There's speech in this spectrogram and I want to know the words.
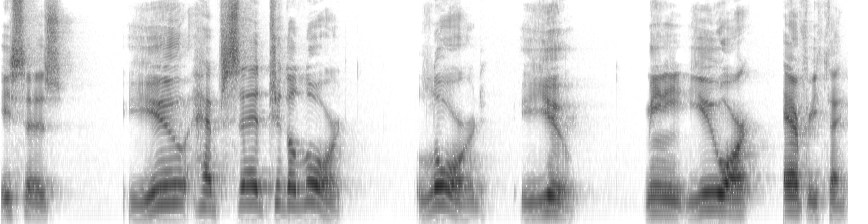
he says, You have said to the Lord, Lord, you, meaning you are everything.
